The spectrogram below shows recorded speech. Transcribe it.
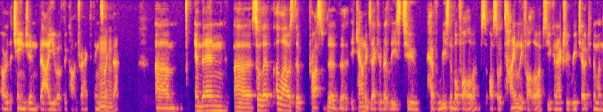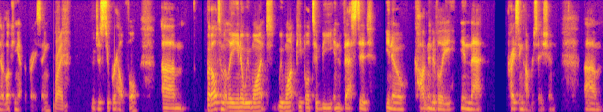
or the change in value of the contract, things mm-hmm. like that. Um, and then, uh, so that allows the, pros- the the account executive at least to have reasonable follow ups, also timely follow ups. You can actually reach out to them when they're looking at the pricing, right? Which is super helpful. Um, but ultimately, you know, we want we want people to be invested you know, cognitively in that pricing conversation. Um,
